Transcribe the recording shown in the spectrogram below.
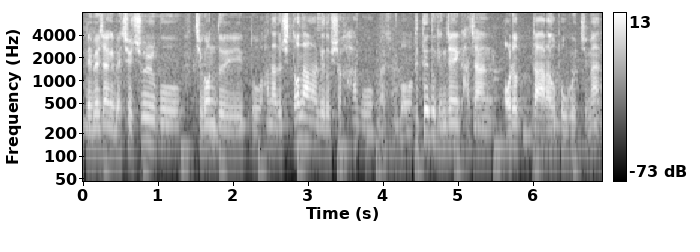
내 매장의 매출이 줄고 직원들이 또 하나둘씩 떠나가기도 시작하고 맞아요. 뭐 그때도 굉장히 가장 어렵다라고 보고 있지만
